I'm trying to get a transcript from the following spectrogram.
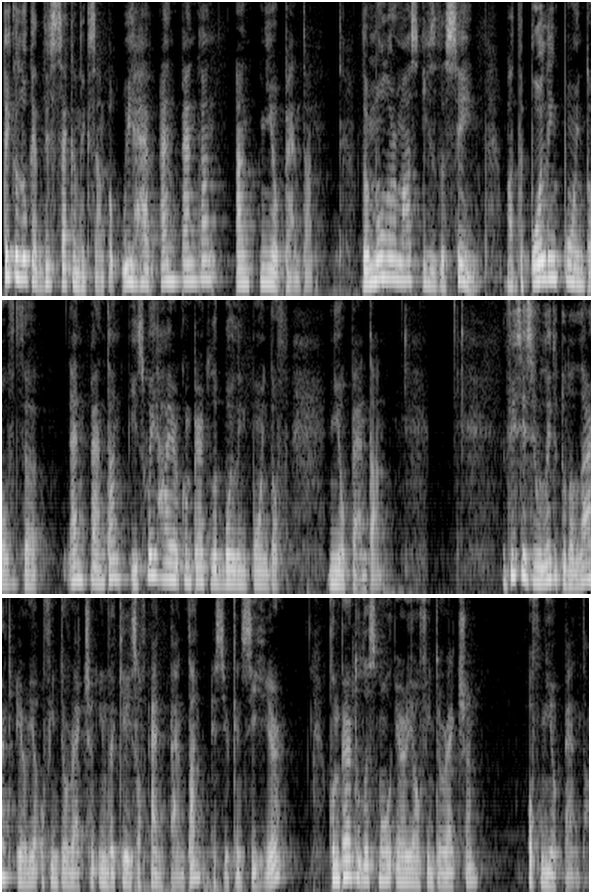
Take a look at this second example. We have N-pentan and neopentan. The molar mass is the same, but the boiling point of the N-pentan is way higher compared to the boiling point of neopentan. This is related to the large area of interaction in the case of N-pentan, as you can see here, compared to the small area of interaction of neopentan.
